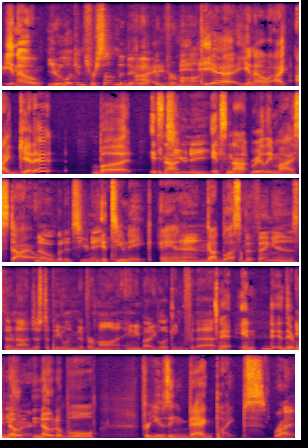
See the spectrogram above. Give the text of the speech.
you know, You're looking for something to do up in Vermont. yeah, you know, I I get it, but it's, It's not unique. It's not really my style. No, but it's unique. It's unique, and, and God bless them. The thing is, they're not just appealing to Vermont. Anybody looking for that? Yeah, and they're no, notable for using bagpipes. Right.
